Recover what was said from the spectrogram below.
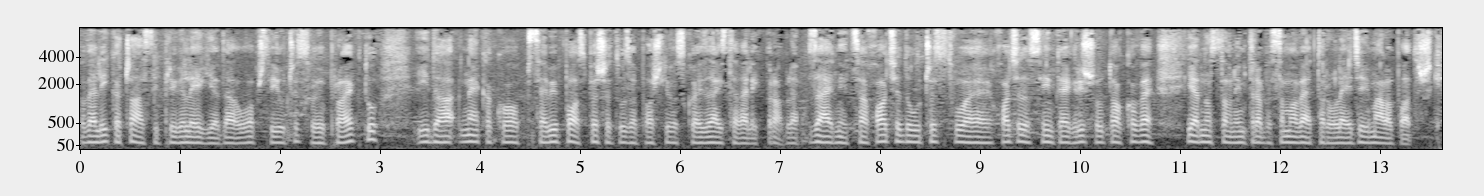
velika čast i privilegija da uopšte i učestvuju u projektu i da nekako sebi pospeše tu zapošljivost koja je zaista velik problem. Zajednica hoće da učestvuje, hoće da se integriše u tokove, jednostavno im treba samo vetar u leđa i malo podrške.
